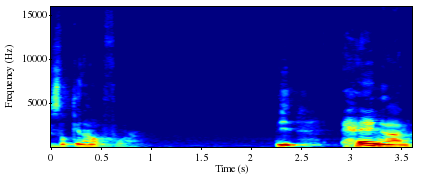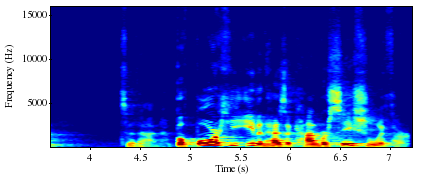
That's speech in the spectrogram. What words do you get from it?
He's looking out for her. He, hang on to that. Before he even has a conversation with her,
